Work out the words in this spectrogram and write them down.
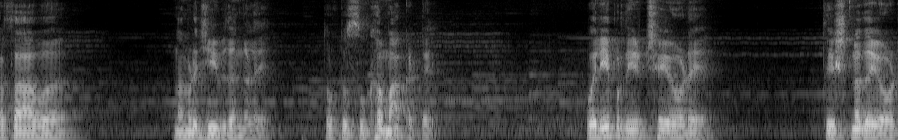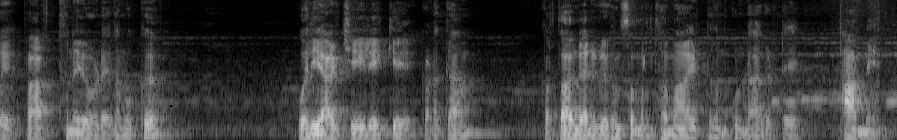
കർത്താവ് നമ്മുടെ ജീവിതങ്ങളെ തൊട്ടു സുഖമാക്കട്ടെ വലിയ പ്രതീക്ഷയോടെ തീഷ്ണതയോടെ പ്രാർത്ഥനയോടെ നമുക്ക് വലിയ ആഴ്ചയിലേക്ക് കടക്കാം. കർത്താവിന്റെ അനുഗ്രഹം സമൃദ്ധമായിട്ട് നമുക്കുണ്ടാകട്ടെ. ആമേൻ.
